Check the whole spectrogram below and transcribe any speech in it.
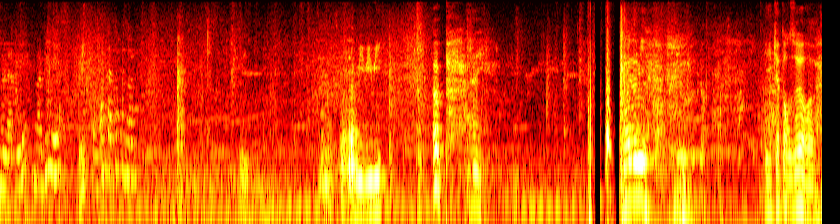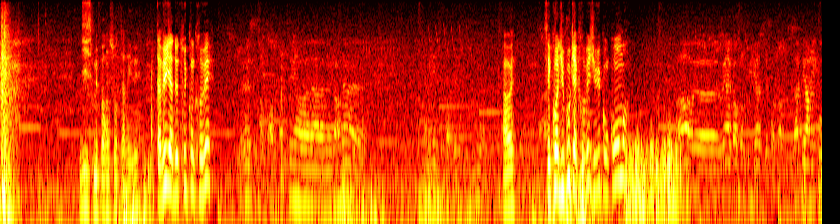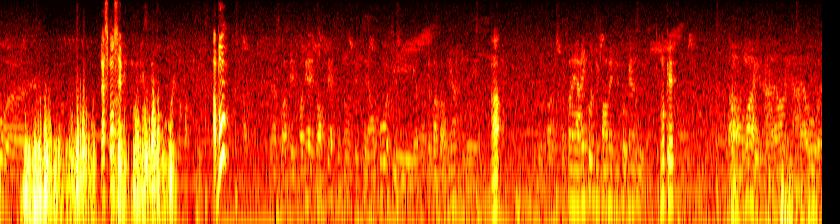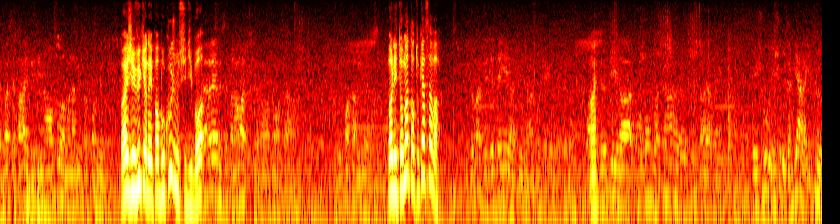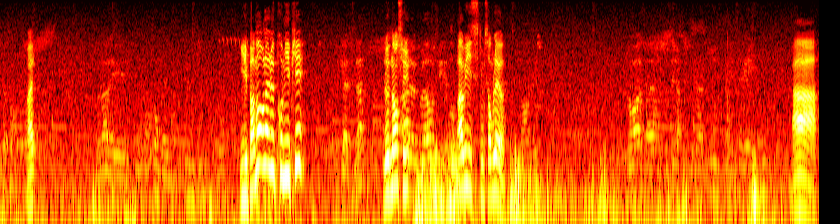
me laver, m'habiller. Oui. Pendant 14 heures. Oui, oui, oui. Hop, allez. Bon les amis, il est 14h10, mes parents sont arrivés. T'as vu, il y a deux trucs qui ont crevé? Ah ouais? C'est quoi du coup qui a crevé J'ai vu concombre. Ah, euh, voir quand tu viens, c'est pas ça. Là, tes haricots, euh, Là, ce c'est... les haricots, ils ont parti. Ah bon c'est encore Ah, sur les haricots, tu peux en mettre jusqu'au 15 août. ok. Là, on voit, il y en a là, il y en a là-haut. Moi, c'est pareil, j'ai des mis en pot, à mon avis, ça prend mieux. Ouais, j'ai vu qu'il n'y en avait pas beaucoup, je me suis dit, bon. Ouais, mais c'est pas normal, Bon, les tomates, en tout cas, ça va. Détaillé là, je les ai comme ça, bon. Ouais. Le pied là, concombre, machin, euh, ça a l'air de- Les choux, les choux, ils aiment bien, il pleut de toute façon. Ouais. Là, les, les concombres, ils plus. Il est pas mort là, le premier pied? Ok, celui-là Le non, Ah, celui. le tout là-haut aussi, il est bon. Ah oui, c'est ce qui me semblait. ouais. Non, deux. Non, ça a l'air de pousser, là, c'est déjà tout, ça les céleri. Ah.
